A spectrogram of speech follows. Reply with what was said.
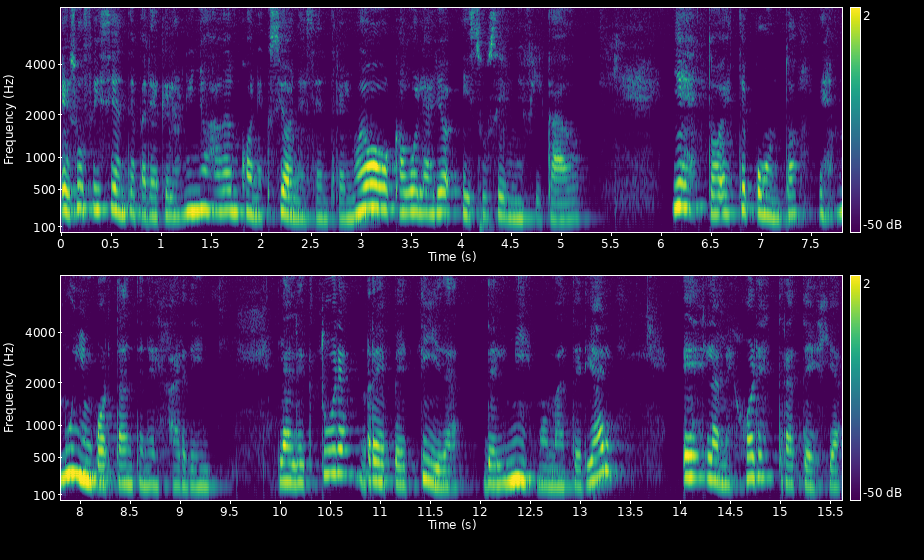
es suficiente para que los niños hagan conexiones entre el nuevo vocabulario y su significado. Y esto, este punto, es muy importante en el jardín. La lectura repetida del mismo material es la mejor estrategia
